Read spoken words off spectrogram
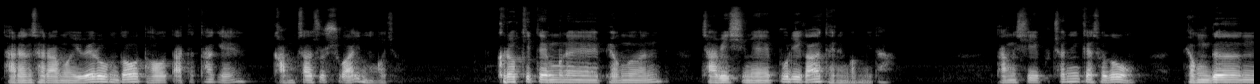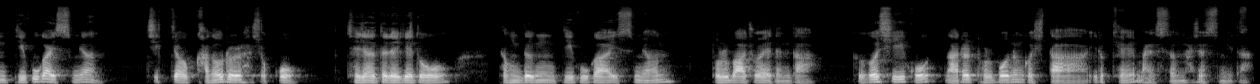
다른 사람의 외로움도 더 따뜻하게 감싸줄 수가 있는 거죠. 그렇기 때문에 병은 자비심의 뿌리가 되는 겁니다. 당시 부처님께서도 병든 비구가 있으면 직접 간호를 하셨고 제자들에게도 병든 비구가 있으면 돌봐줘야 된다. 그것이 곧 나를 돌보는 것이다. 이렇게 말씀하셨습니다.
